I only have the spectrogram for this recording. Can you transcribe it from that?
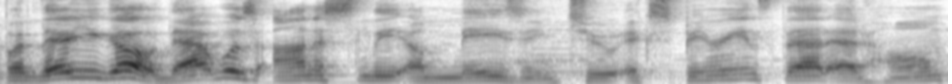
But there you go. That was honestly amazing to experience that at home.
